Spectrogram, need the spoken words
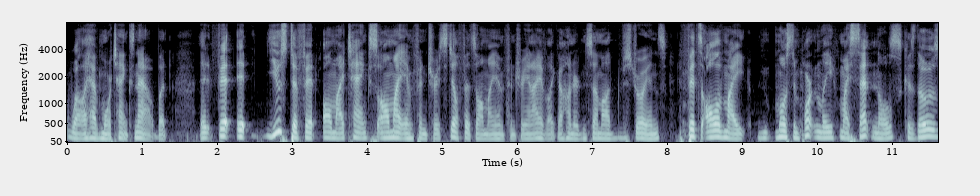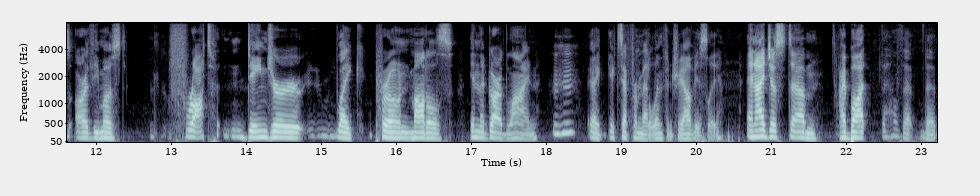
well i have more tanks now but it fit it used to fit all my tanks all my infantry still fits all my infantry and i have like a hundred and some odd destroyers it fits all of my most importantly my sentinels because those are the most fraught danger like prone models in the guard line mm-hmm uh, except for metal infantry, obviously. And I just um I bought the hell's that that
